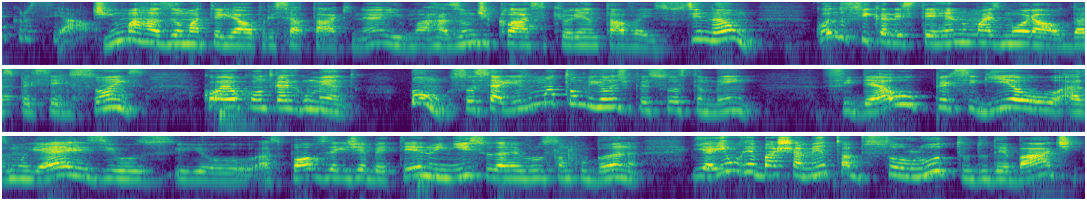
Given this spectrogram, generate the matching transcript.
é crucial. Tinha uma razão material para esse ataque, né? E uma razão de classe que orientava isso. Se não, quando fica nesse terreno mais moral das perseguições, qual é o contra-argumento? Bom, o socialismo matou milhões de pessoas também. Fidel perseguia o, as mulheres e, os, e o, as povos LGBT no início da Revolução Cubana. E aí um rebaixamento absoluto do debate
